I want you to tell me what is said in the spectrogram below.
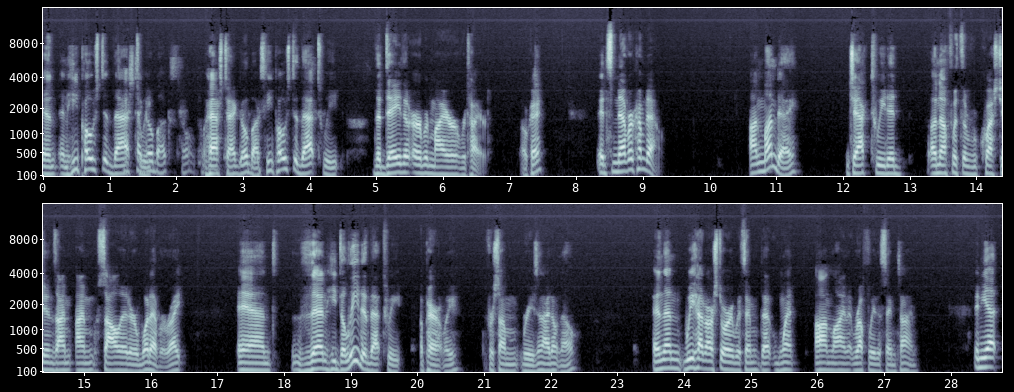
And, and he posted that Hashtag tweet Go Bucks. Hashtag go bucks he posted that tweet the day that urban meyer retired okay? It's never come down. On monday jack tweeted enough with the questions i'm i'm solid or whatever right? And then he deleted that tweet apparently for some reason i don't know. And then we had our story with him that went online at roughly the same time. And yet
